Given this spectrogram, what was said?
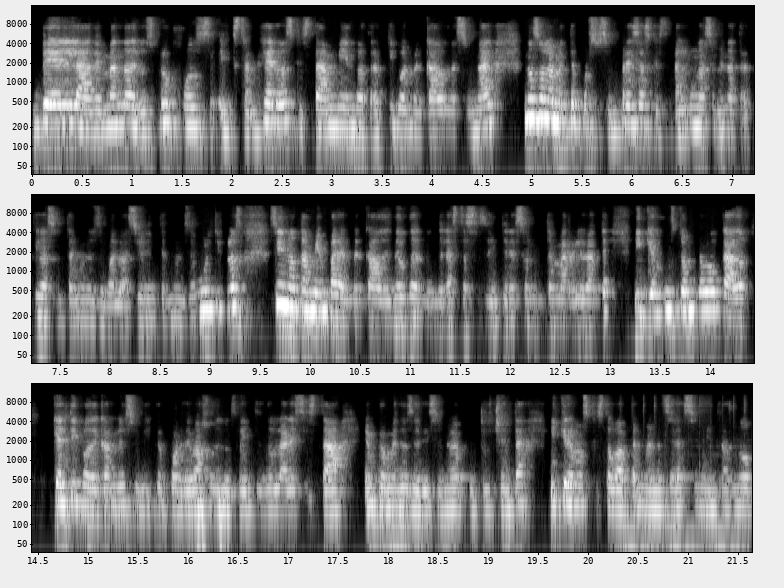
de la demanda de los flujos extranjeros que están viendo atractivo el mercado nacional, no solamente por sus empresas, que algunas se ven atractivas en términos de evaluación, en términos de múltiplos, sino también para el mercado de deuda, donde las tasas de interés son un tema relevante y que justo han provocado que el tipo de cambio se ubique por debajo de los 20 dólares, está en promedios de 19.80 y creemos que esto va a permanecer así mientras no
